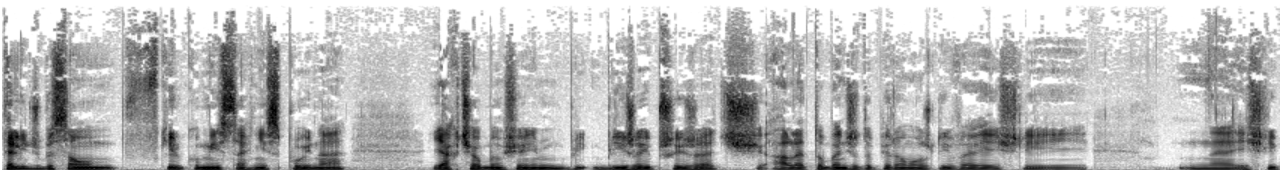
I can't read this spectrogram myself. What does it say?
te liczby są w kilku miejscach niespójne. Ja chciałbym się im bliżej przyjrzeć, ale to będzie dopiero możliwe, jeśli, e, jeśli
